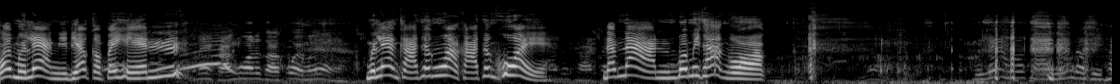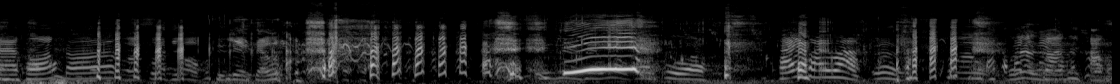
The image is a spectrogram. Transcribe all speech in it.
ว่ามือแรกนี่เดี๋ยวก็ไปเห็นแม่ขางัวหรือขากล้วยมาแล้วมือแรกขาทั้งงัวขาทั้งคุ้วยดำหน้าอันบ่มีทางออก มือแรกเขาขายยังดอกสีขาของดอก ตัวที่บอกก็ถือเลขแถว กลัวขายไฟว่ะ คนแร กขายไม่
